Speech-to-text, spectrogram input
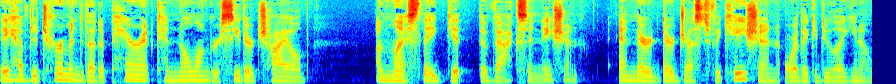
they have determined that a parent can no longer see their child unless they get the vaccination. And their their justification or they could do like you know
